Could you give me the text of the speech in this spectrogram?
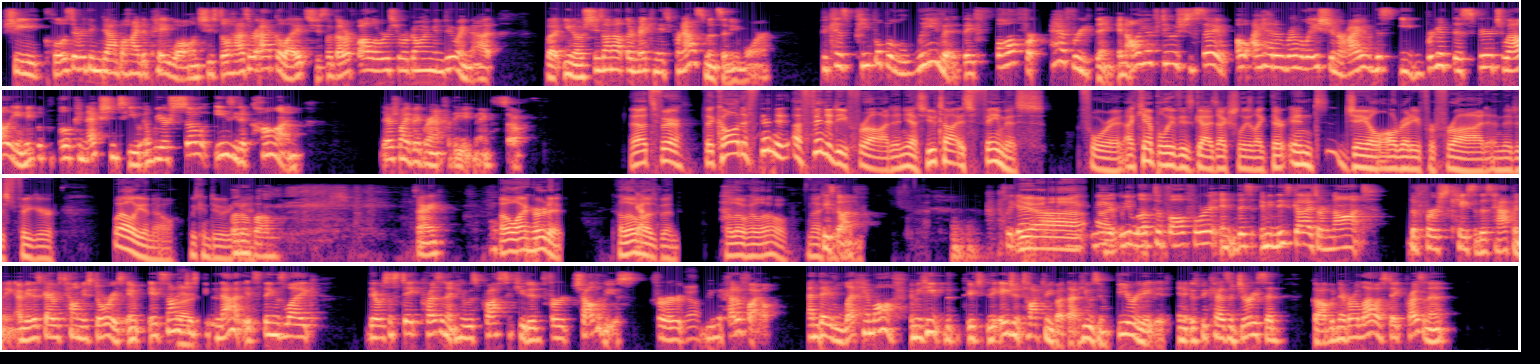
she closed everything down behind a paywall and she still has her acolytes. She still got her followers who are going and doing that. But, you know, she's not out there making these pronouncements anymore because people believe it. They fall for everything. And all you have to do is just say, Oh, I had a revelation or I have this, bring up this spirituality and make a little connection to you. And we are so easy to con. There's my big rant for the evening. So that's fair. They call it affinity, affinity fraud. And yes, Utah is famous for it. I can't believe these guys actually like they're in jail already for fraud and they just figure, well, you know, we can do it again. Sorry. Oh, I heard it. Hello, yeah. husband. Hello, hello. Nice He's gone. But yeah, yeah we, we, I, we, love to fall for it. And this, I mean, these guys are not the first case of this happening. I mean, this guy was telling me stories, and it's not right. just even that. It's things like there was a state president who was prosecuted for child abuse for yeah. being a pedophile, and they let him off. I mean, he the, the agent talked to me about that. He was infuriated, and it was because a jury said God would never allow a state president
